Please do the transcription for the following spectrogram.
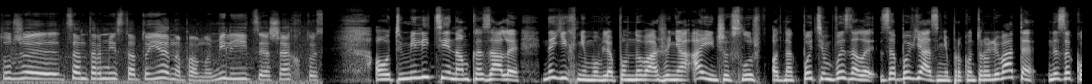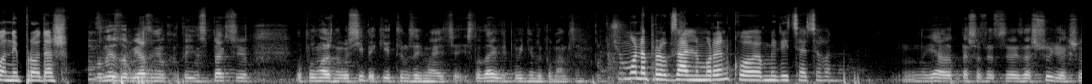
Тут же центр міста то є, напевно, міліція, ще хтось. А от в міліції нам казали не їхні, мовля, повноваження, а інших служб. Однак потім визнали зобов'язані проконтролювати незаконний продаж. Вони зобов'язані викликати інспекцію уповноважених осіб, які тим займаються, і складають відповідні документи. Чому на привокзальному ринку міліція цього не робить? Ну, Я перше за це защую. Якщо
